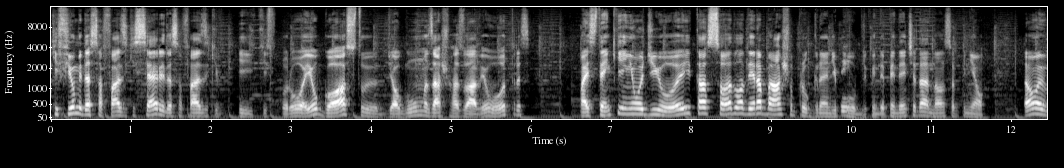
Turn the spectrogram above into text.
que filme dessa fase, que série dessa fase que, que, que estourou, eu gosto de algumas, acho razoável outras, mas tem quem odiou e tá só ladeira abaixo pro grande Sim. público, independente da nossa opinião. Então eu,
